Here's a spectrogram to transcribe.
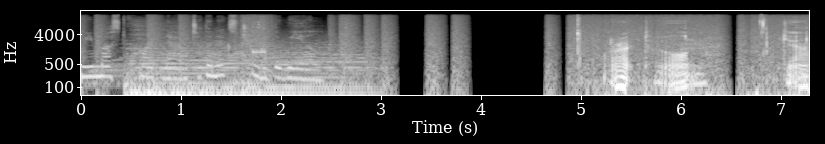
We must part now to the next turn of the wheel. Right, one again.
